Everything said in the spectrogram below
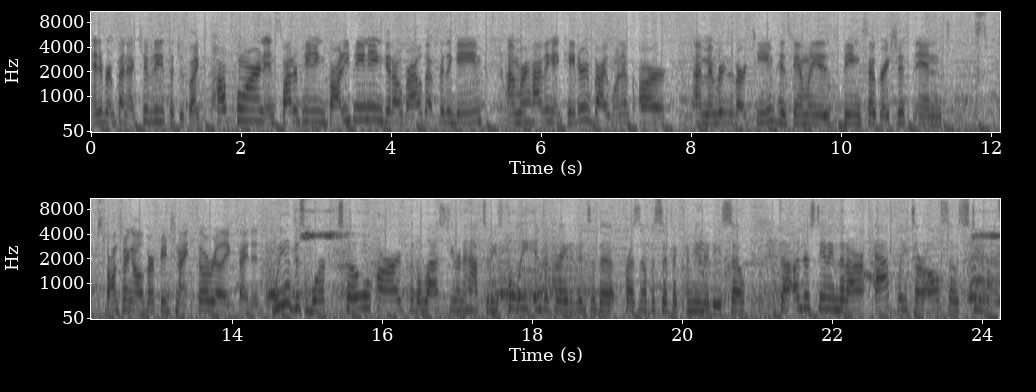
and different fun activities such as like popcorn and splatter painting, body painting, get all riled up for the game. Um, we're having it catered by one of our uh, members of our team. His family is being so gracious and sponsoring all of our food tonight, so we're really excited. We have just worked so hard for the last year and a half to be fully integrated into the Fresno Pacific community. So the understanding that our athletes are also students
